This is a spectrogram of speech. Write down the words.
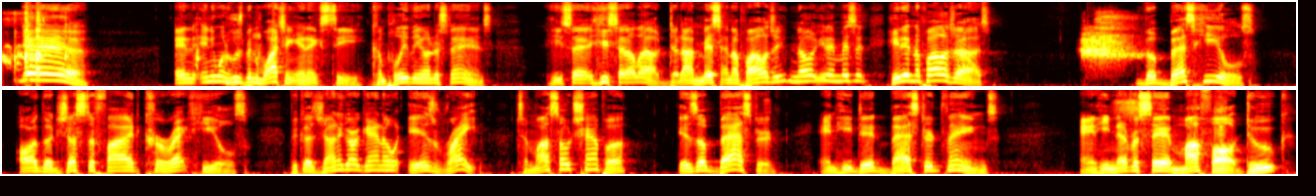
yeah. And anyone who's been watching NXT completely understands. He said he said out loud, "Did I miss an apology? No, you didn't miss it. He didn't apologize." The best heels are the justified correct heels because Johnny Gargano is right. Tommaso Ciampa is a bastard and he did bastard things. And he never said my fault, Duke.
